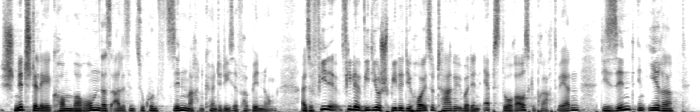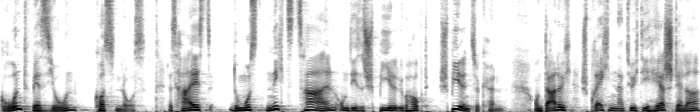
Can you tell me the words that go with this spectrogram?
Schnittstelle gekommen, warum das alles in Zukunft Sinn machen könnte, diese Verbindung. Also viele, viele Videospiele, die heutzutage über den App Store rausgebracht werden, die sind in ihrer Grundversion kostenlos. Das heißt, du musst nichts zahlen, um dieses Spiel überhaupt spielen zu können. Und dadurch sprechen natürlich die Hersteller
